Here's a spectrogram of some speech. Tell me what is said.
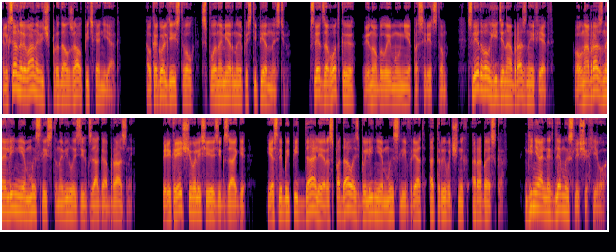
Александр Иванович продолжал пить коньяк. Алкоголь действовал с планомерной постепенностью. Вслед за водкой, вино было ему непосредством, следовал единообразный эффект. Волнообразная линия мыслей становилась зигзагообразной. Перекрещивались ее зигзаги. Если бы пить далее, распадалась бы линия мыслей в ряд отрывочных арабесков, гениальных для мыслящих его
